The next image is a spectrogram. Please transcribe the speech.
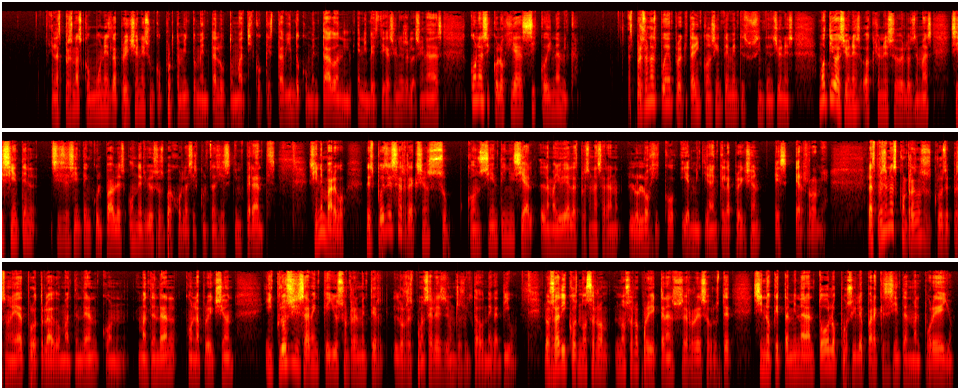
En las personas comunes, la proyección es un comportamiento mental automático que está bien documentado en, investigaciones relacionadas con la psicología psicodinámica. Las personas pueden proyectar inconscientemente sus intenciones, motivaciones o acciones sobre los demás si, sienten, si se sienten culpables o nerviosos bajo las circunstancias imperantes. Sin embargo, después de esa reacción subconsciente inicial, la mayoría de las personas harán lo lógico y admitirán que la proyección es errónea. Las personas con rasgos oscuros de personalidad, por otro lado, mantendrán con, la proyección, incluso si saben que ellos son realmente los responsables de un resultado negativo. Los sádicos no solo, no solo proyectarán sus errores sobre usted, sino que también harán todo lo posible para que se sientan mal por ello.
